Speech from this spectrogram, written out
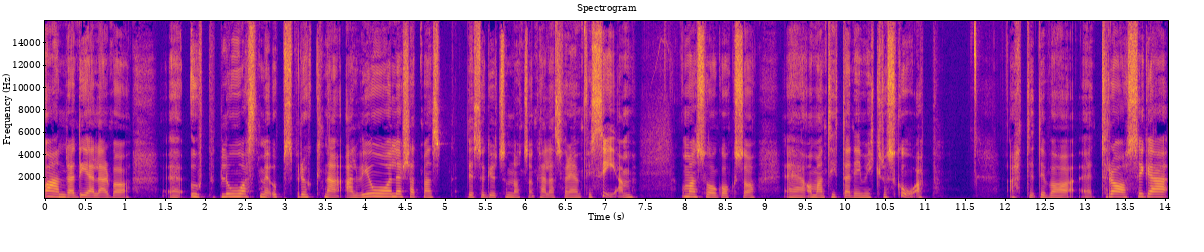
och andra delar var eh, uppblåst med uppspruckna alveoler så att man, det såg ut som något som kallas för emfysem. Och man såg också, eh, om man tittade i mikroskop, att det var eh, trasiga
